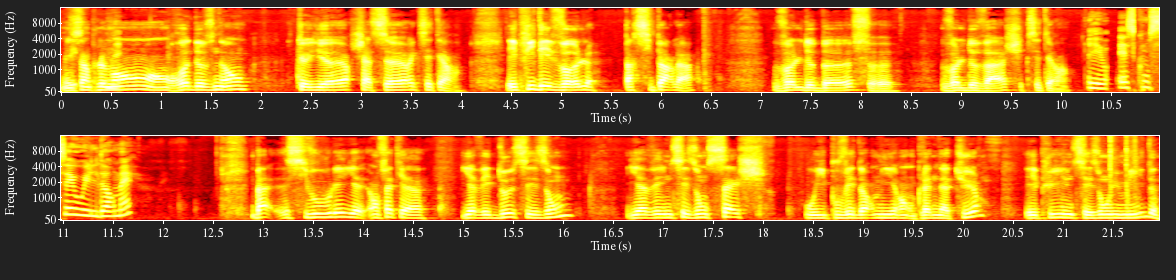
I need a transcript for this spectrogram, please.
Mais simplement en redevenant cueilleurs, chasseurs, etc. Et puis des vols par-ci par-là, vols de bœuf, euh, vols de vaches, etc. Et est-ce qu'on sait où il dormait? Bah, Si vous voulez, en fait, il y, avait deux saisons. Il y avait une saison sèche où il pouvait dormir en pleine nature, et puis une saison humide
